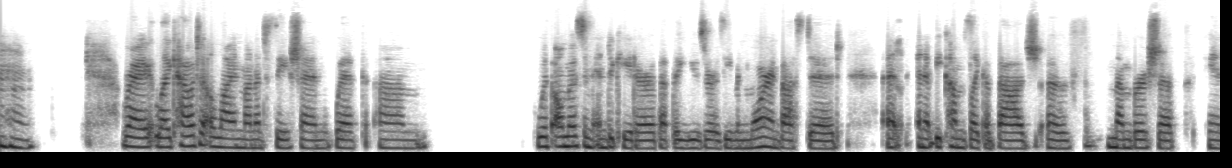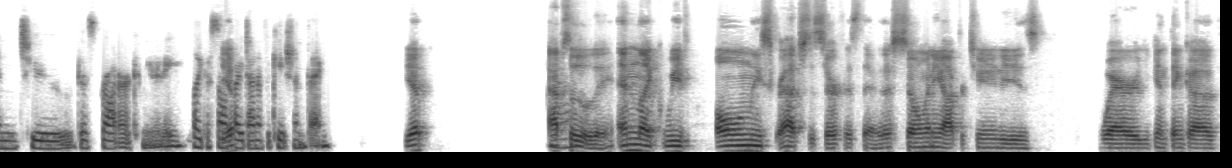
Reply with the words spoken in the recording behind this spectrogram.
Mm-hmm. Right, like how to align monetization with um, with almost an indicator that the user is even more invested, and, yeah. and it becomes like a badge of membership into this broader community, like a self identification yep. thing. Yep, absolutely, and like we've only scratched the surface there. There's so many opportunities where you can think of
